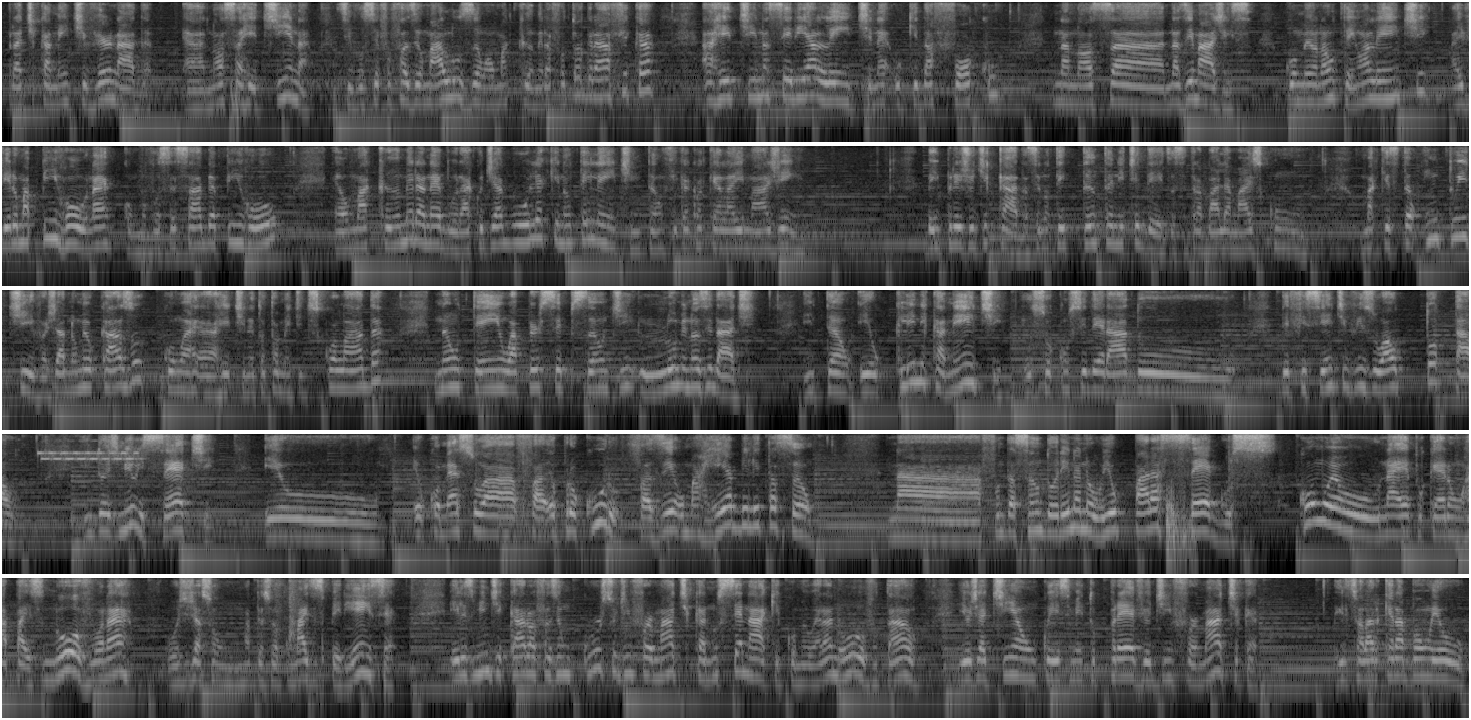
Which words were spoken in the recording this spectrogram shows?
praticamente ver nada. A nossa retina, se você for fazer uma alusão a uma câmera fotográfica, a retina seria a lente, né? O que dá foco na nossa nas imagens. Como eu não tenho a lente, aí vira uma pinhole, né? Como você sabe, a pinhole é uma câmera, né, buraco de agulha que não tem lente, então fica com aquela imagem bem prejudicada, você não tem tanta nitidez, você trabalha mais com uma questão intuitiva. Já no meu caso, como a retina é totalmente descolada, não tenho a percepção de luminosidade. Então, eu clinicamente eu sou considerado deficiente visual total. Em 2007, eu eu começo a eu procuro fazer uma reabilitação na Fundação Dorina Noel para cegos. Como eu na época era um rapaz novo, né? Hoje já sou uma pessoa com mais experiência. Eles me indicaram a fazer um curso de informática no Senac, como eu era novo, tal, e eu já tinha um conhecimento prévio de informática. Eles falaram que era bom eu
